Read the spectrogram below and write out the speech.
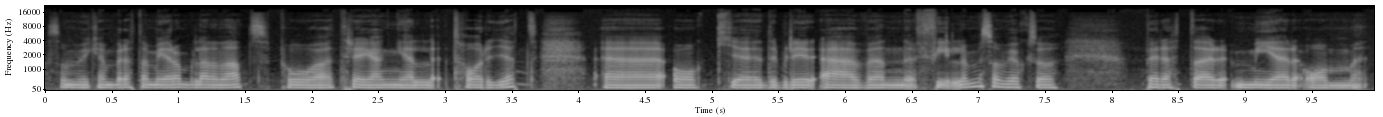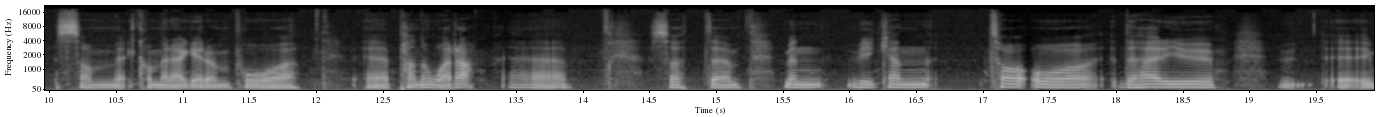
som vi kan berätta mer om bland annat på Triangeltorget. Eh, och eh, det blir även film som vi också berättar mer om som kommer äga rum på eh, Panora. Eh, så att, eh, men vi kan ta och det här är ju eh,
